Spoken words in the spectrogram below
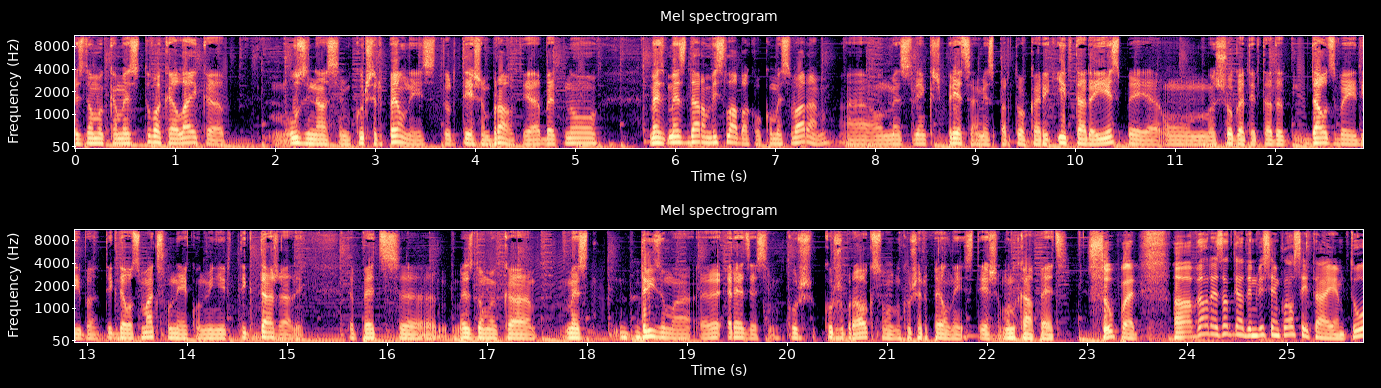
Es domāju, ka mēs tuvākajā laikā uzzināsim, kurš ir pelnījis tur tiešām braukt. Jā, bet, nu, Mēs, mēs darām vislabāko, ko mēs varam, uh, un mēs vienkārši priecājamies par to, ka ir tāda iespēja, šogad ir tāda daudzveidība, tik daudz mākslinieku, un viņi ir tik dažādi. Tāpēc uh, es domāju, ka mēs drīzumā re redzēsim, kurš, kurš brauks un kurš ir pelnījis tiešām un kāpēc. Super. Uh, vēlreiz atgādinu visiem klausītājiem to,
